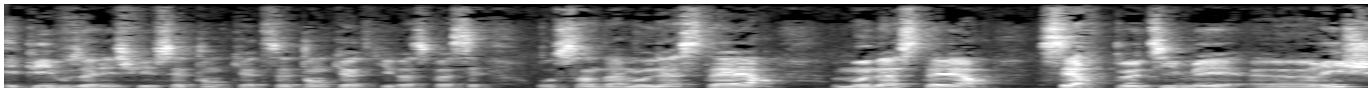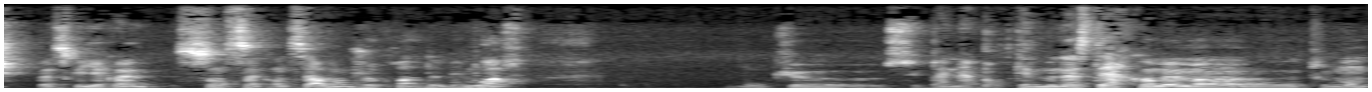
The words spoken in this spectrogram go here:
Et puis vous allez suivre cette enquête, cette enquête qui va se passer au sein d'un monastère, monastère certes petit mais euh, riche, parce qu'il y a quand même 150 servants, je crois, de mémoire. Donc euh, c'est pas n'importe quel monastère quand même, hein. tout le monde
